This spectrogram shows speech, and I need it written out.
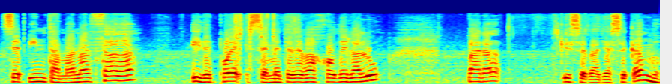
se pinta a mano alzada y después se mete debajo de la luz para que se vaya secando.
